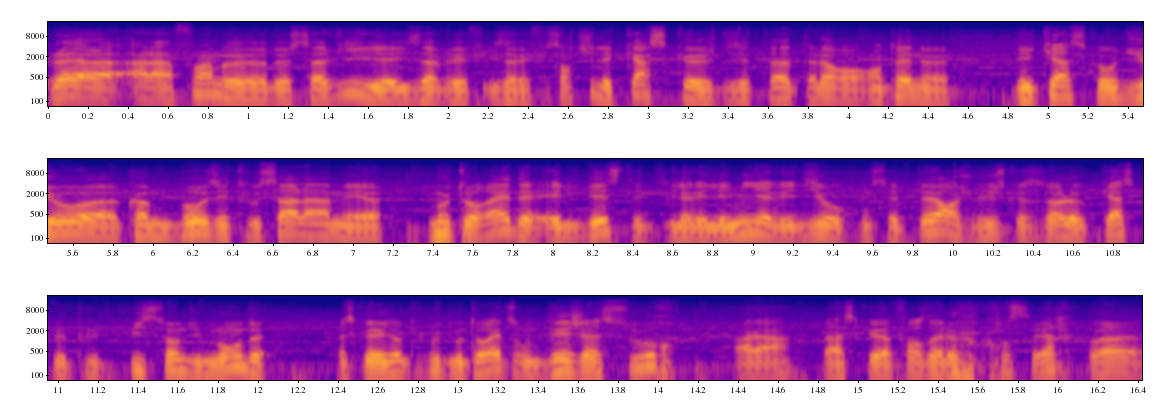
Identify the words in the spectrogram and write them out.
là, à la, fin de, sa vie, ils avaient, ils avaient fait sortir les casques, je disais tout à l'heure en antenne, euh, des casques audio comme Bose et tout ça là, mais Motorhead. Et l'idée, c'était, il avait l'émis, il avait dit au concepteur, je veux juste que ce soit le casque le plus puissant du monde, parce que les gens qui écoutent Motorhead sont déjà sourds. Voilà. Parce qu'à force d'aller au concert, quoi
